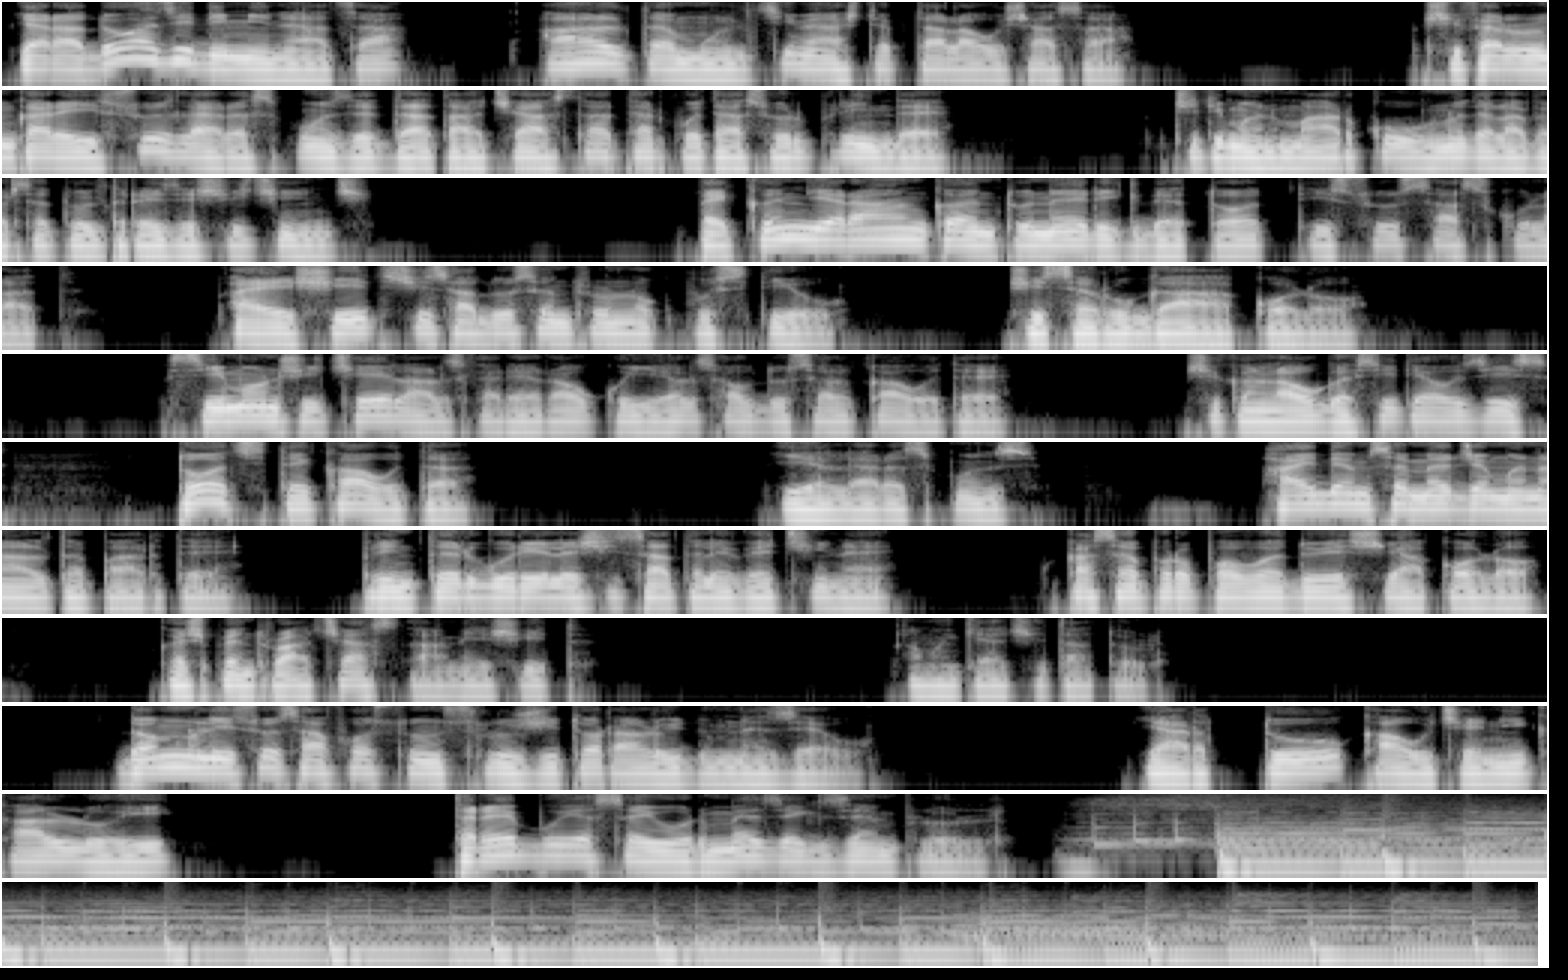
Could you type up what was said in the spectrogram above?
Iar a doua zi dimineața, altă mulțime aștepta la ușa sa. Și felul în care Isus le-a răspuns de data aceasta te-ar putea surprinde. Citim în Marcu 1 de la versetul 35. Pe când era încă întuneric de tot, Isus a sculat. A ieșit și s-a dus într-un loc pustiu și se ruga acolo. Simon și ceilalți care erau cu el s-au dus să-l caute. Și când l-au găsit, i-au zis, Toți te caută. El le-a răspuns, Haidem să mergem în altă parte, prin târgurile și satele vecine, ca să propovăduiesc și acolo, căci pentru aceasta am ieșit. Am încheiat citatul. Domnul Isus a fost un slujitor al lui Dumnezeu, iar tu, ca ucenic al lui, trebuie să-i urmezi exemplul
